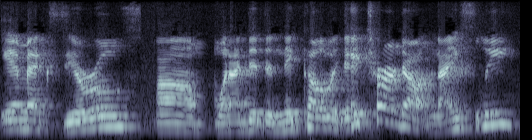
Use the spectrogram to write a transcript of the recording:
MX zeros. Um, when I did the Knick colorway, they turned out nicely,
